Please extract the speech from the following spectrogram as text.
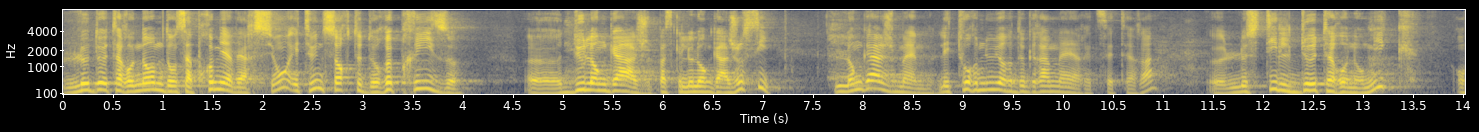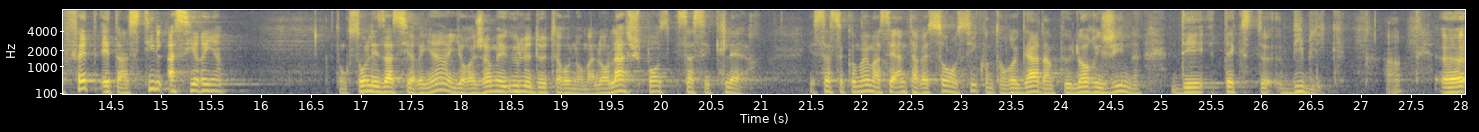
le Deutéronome, dans sa première version, est une sorte de reprise euh, du langage, parce que le langage aussi, le langage même, les tournures de grammaire, etc., euh, le style deutéronomique, en fait, est un style assyrien. Donc sans les Assyriens, il n'y aurait jamais eu le Deutéronome. Alors là, je pense, ça c'est clair. Et ça c'est quand même assez intéressant aussi quand on regarde un peu l'origine des textes bibliques. Hein.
